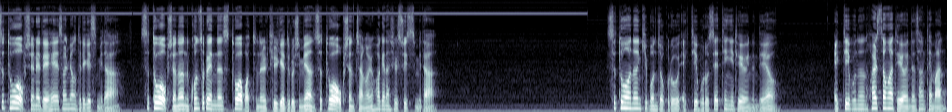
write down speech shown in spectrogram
스토어 옵션에 대해 설명드리겠습니다. 스토어 옵션은 콘솔에 있는 스토어 버튼을 길게 누르시면 스토어 옵션 창을 확인하실 수 있습니다. 스토어는 기본적으로 액티브로 세팅이 되어 있는데요. 액티브는 활성화되어 있는 상태만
